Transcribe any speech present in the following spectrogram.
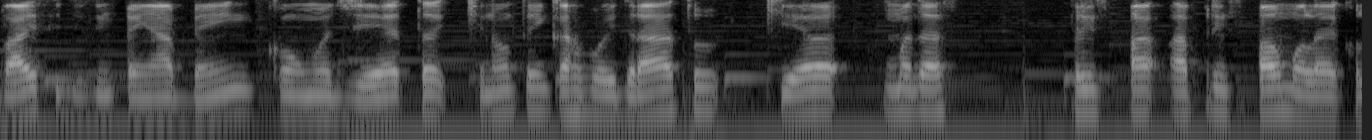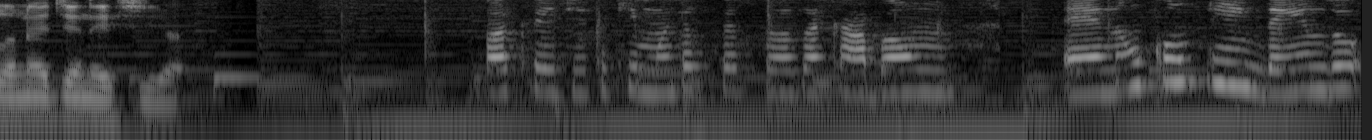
vai se desempenhar bem com uma dieta que não tem carboidrato, que é uma das a principal molécula né, de energia? Eu acredito que muitas pessoas acabam é, não compreendendo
